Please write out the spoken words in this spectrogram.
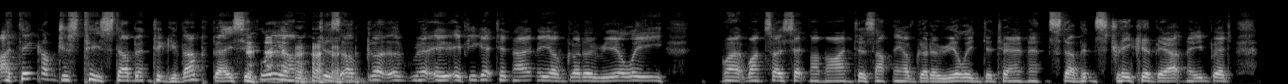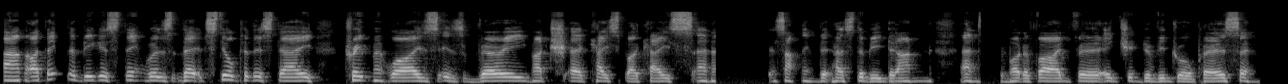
I think I'm just too stubborn to give up. Basically, I'm just I've got. If you get to know me, I've got a really once I set my mind to something, I've got a really determined, stubborn streak about me. But um, I think the biggest thing was that still to this day, treatment wise, is very much a case by case and something that has to be done and modified for each individual person.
